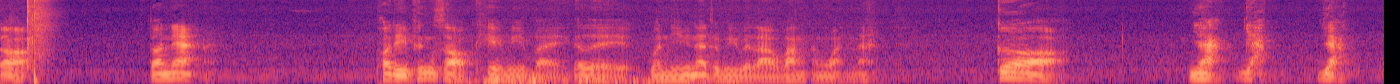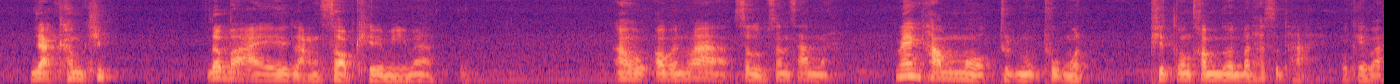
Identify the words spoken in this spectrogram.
ก็ตอนเนี้ยพอดีเพิ่งสอบเคมีไปก็เลย วันนี้น่าจะมีเวลาว่างทั้งวันนะ ก็อยากอยากอยากอยากทำคลิประบายหลังสอบเคมีมาก เอาเอาเป็นว่าสรุปสั้น ๆ นะ แม่งทำหมดถูกถูกหมด ผิดตรงคำนวณบรรทัดสุดท้าย โอเคปะ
